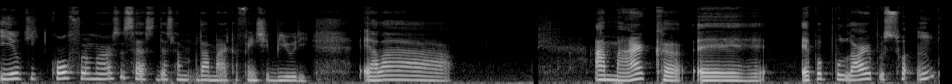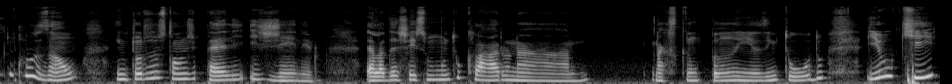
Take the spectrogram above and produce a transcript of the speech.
E o que, qual foi o maior sucesso dessa, da marca Fenty Beauty? Ela. A marca é, é popular por sua ampla inclusão em todos os tons de pele e gênero. Ela deixa isso muito claro na, nas campanhas, em tudo. E o que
